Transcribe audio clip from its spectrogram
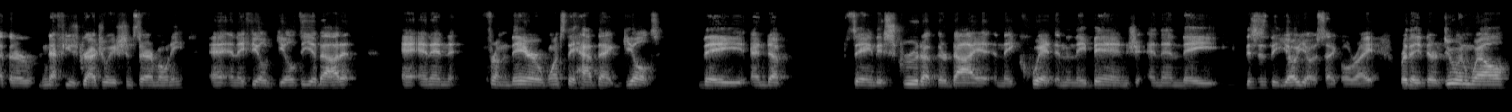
at their nephew's graduation ceremony and, and they feel guilty about it. And, and then from there, once they have that guilt, they end up saying they screwed up their diet and they quit and then they binge and then they this is the yo-yo cycle right? Where they they're doing well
